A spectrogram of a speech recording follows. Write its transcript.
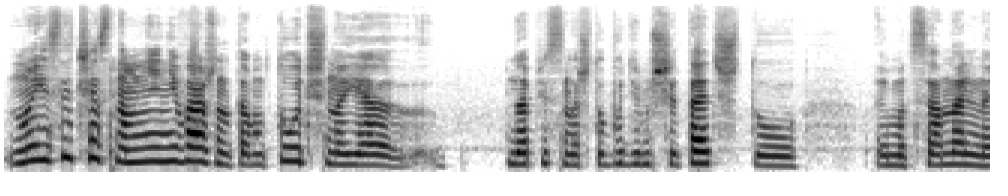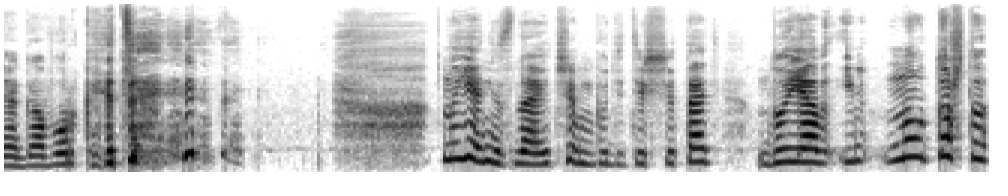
ну, если честно, мне не важно, там точно я написано, что будем считать, что эмоциональная оговорка это ну, я не знаю, чем будете считать. Но я, ну, то, что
